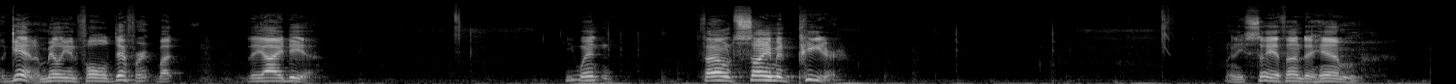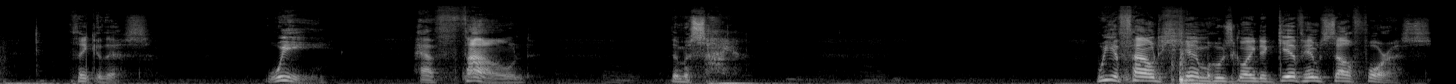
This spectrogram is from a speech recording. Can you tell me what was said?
Again, a millionfold different, but the idea. He went and found Simon Peter. And he saith unto him, Think of this. We have found the Messiah. We have found him who's going to give himself for us.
